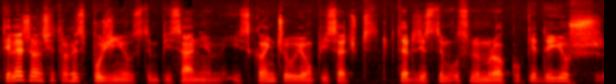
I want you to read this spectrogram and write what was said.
Tyle, że on się trochę spóźnił z tym pisaniem i skończył ją pisać w 1948 roku, kiedy już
